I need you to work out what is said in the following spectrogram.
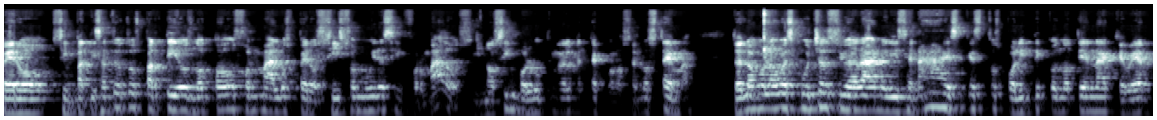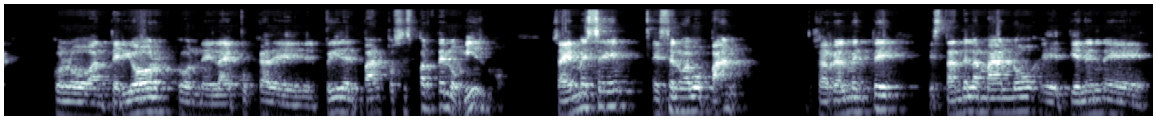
pero simpatizantes de otros partidos, no todos son malos, pero sí son muy desinformados y no se involucran realmente a conocer los temas. Entonces luego, luego escuchan ciudadano y dicen, ah, es que estos políticos no tienen nada que ver con lo anterior, con la época del PRI, del PAN, pues es parte de lo mismo. O sea, MC es el nuevo PAN. O sea, realmente están de la mano, eh, tienen eh,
